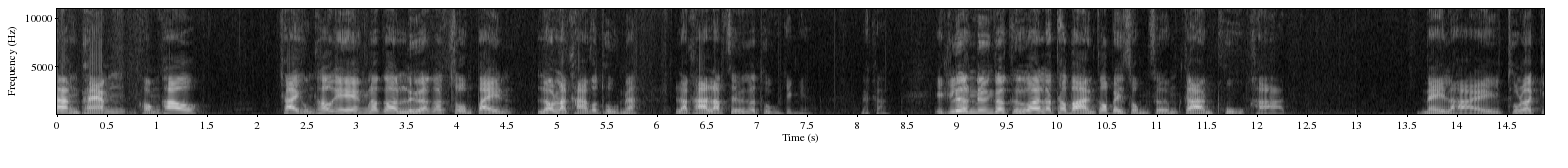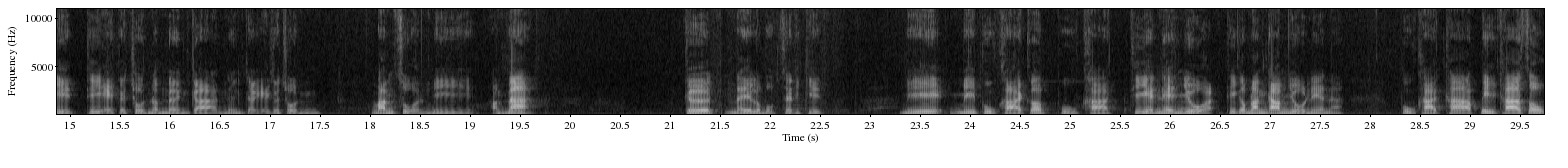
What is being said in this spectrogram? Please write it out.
ตั้งแผงของเขาใช้ของเขาเองแล้วก็เหลือก็ส่งไปแล้วราคาก็ถูกนะ ราคารับซื้อก็ถูกอย่างเงี้ยนะครับอีกเรื่องหนึ่งก็คือว่ารัฐบาลก็ไปส่งเสริมการผูกขาด ในหลายธุรกิจที่เอกชนดำเนินการ เนื่องจากเอกชนบางส่วนมีอำนาจ เกิดในระบบเศรษฐกิจ มีมีผูกขาดก็ผูกขาดที่เห็นเห็นอยู่อะที่กำลังทำอยู่เนี่ยนะผูกขาดค้าปีกค้าส่ง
